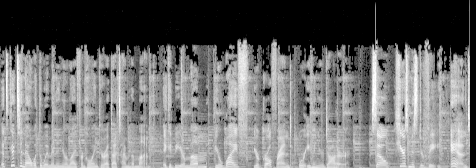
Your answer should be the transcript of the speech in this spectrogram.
it's good to know what the women in your life are going through at that time of the month. It could be your mum, your wife, your girlfriend, or even your daughter. So here's Mr. V, and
